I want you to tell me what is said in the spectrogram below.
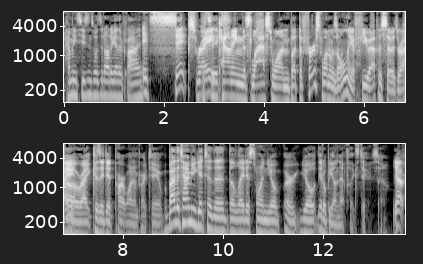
how many seasons was it altogether? Five. it's six, right? six? Counting this last one, but the first one was only a few episodes, right? Oh, right, because they did part one and part two. But by the time you get to the the latest one, you'll or you'll it'll be on Netflix too. So Yep.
